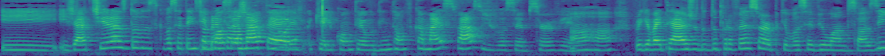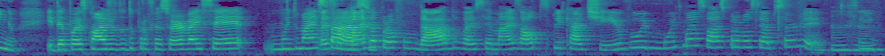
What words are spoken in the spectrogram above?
e, e já tira as dúvidas que você tem sobre e você aquela matéria. Aquele conteúdo, então fica mais fácil de você absorver. Uhum, porque vai ter a ajuda do professor, porque você viu antes sozinho e depois com a ajuda do professor vai ser muito mais vai fácil. Vai ser mais aprofundado, vai ser mais autoexplicativo e muito mais fácil para você absorver. Uhum. Sim.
